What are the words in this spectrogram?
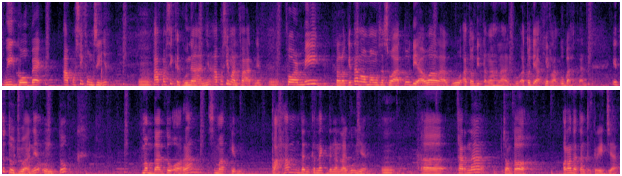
we go back. Apa sih fungsinya? Apa sih kegunaannya? Apa sih manfaatnya? For me, kalau kita ngomong sesuatu di awal lagu atau di tengah lagu atau di akhir lagu bahkan, itu tujuannya untuk membantu orang semakin paham dan connect dengan lagunya. Hmm. Eh, karena contoh orang datang ke gereja,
